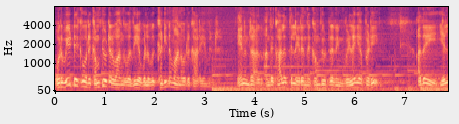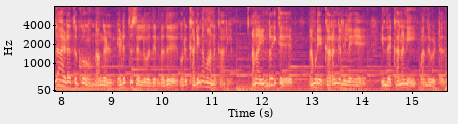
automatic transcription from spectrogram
ஒரு வீட்டுக்கு ஒரு கம்ப்யூட்டர் வாங்குவது எவ்வளவு கடினமான ஒரு காரியம் என்று. ஏனென்றால் அந்த காலத்தில் இருந்த கம்ப்யூட்டரின் விலையப்படி அதை எல்லா இடத்துக்கும் நாங்கள் எடுத்து செல்வது என்பது ஒரு கடினமான காரியம். ஆனால் இன்றைக்கு நம்முடைய கரங்களிலேயே இந்த கணனி வந்துவிட்டது.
